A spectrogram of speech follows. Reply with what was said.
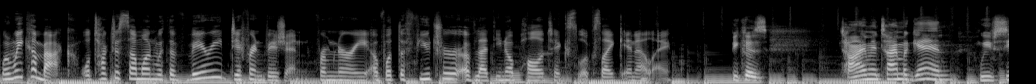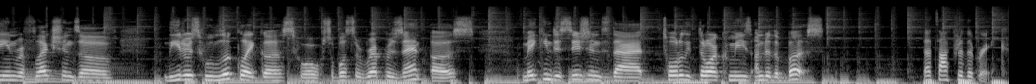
When we come back, we'll talk to someone with a very different vision from Nury of what the future of Latino politics looks like in LA. Because time and time again, we've seen reflections of leaders who look like us, who are supposed to represent us, making decisions that totally throw our communities under the bus. That's after the break.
